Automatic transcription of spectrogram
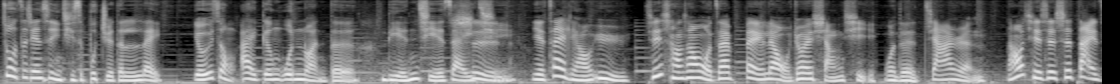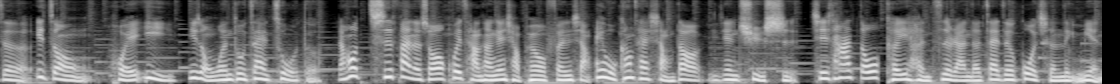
做这件事情其实不觉得累。有一种爱跟温暖的连接在一起，也在疗愈。其实常常我在备料，我就会想起我的家人，然后其实是带着一种回忆、一种温度在做的。然后吃饭的时候，会常常跟小朋友分享：“哎，我刚才想到一件趣事。”其实他都可以很自然的在这个过程里面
